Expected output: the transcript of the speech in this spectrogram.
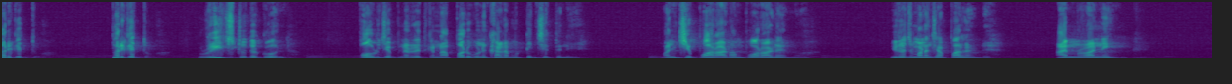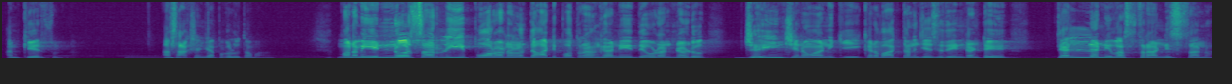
పరిగెత్తు. పరిగెత్తు. రీచ్ టు ద గోల్ పౌలు చెప్పిన రీతిగా నా పరుగుని కడముట్టించి తిని మంచి పోరాటం పోరాడాను. ఈరోజు మనం చెప్పాలండి ఐఎమ్ రన్నింగ్ ఐఎమ్ కేర్ఫుల్ ఆ సాక్ష్యం చెప్పగలుగుతామా? మనం ఎన్నోసార్లు ఈ పోరాటంలో దాటిపోతున్నాం కానీ దేవుడు అంటున్నాడు జయించిన వానికి ఇక్కడ వాగ్దానం చేసేది ఏంటంటే తెల్లని వస్త్రాన్ని ఇస్తాను.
